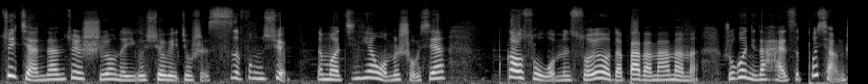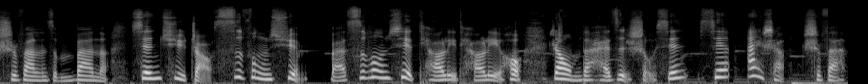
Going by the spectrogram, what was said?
最简单、最实用的一个穴位就是四缝穴。那么今天我们首先告诉我们所有的爸爸妈妈们，如果你的孩子不想吃饭了怎么办呢？先去找四缝穴。把四缝穴调理调理以后，让我们的孩子首先先爱上吃饭。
